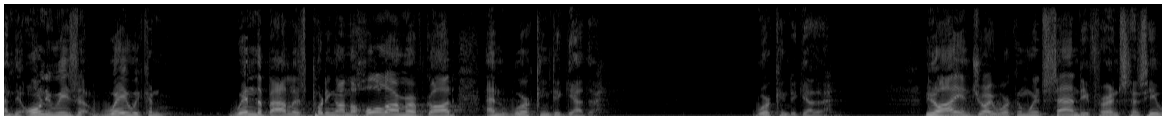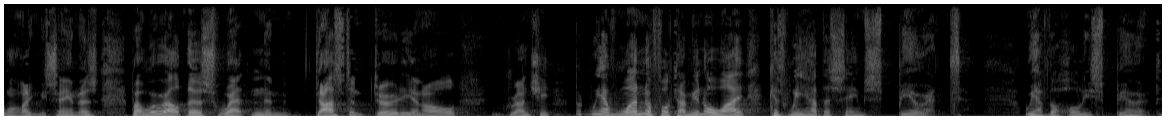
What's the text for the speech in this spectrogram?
And the only reason, way we can win the battle is putting on the whole armor of God and working together. Working together. You know, I enjoy working with Sandy, for instance. He won't like me saying this, but we're out there sweating and dust and dirty and all grunchy, but we have wonderful time. You know why? Because we have the same spirit. We have the Holy Spirit.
